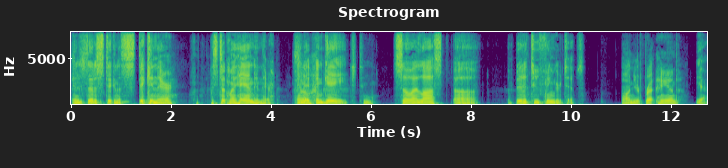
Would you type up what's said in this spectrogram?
and instead of sticking a stick in there, I stuck my hand in there, and So- it engaged. Ooh. So I lost uh, a bit of two fingertips. On your fret hand? Yeah.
